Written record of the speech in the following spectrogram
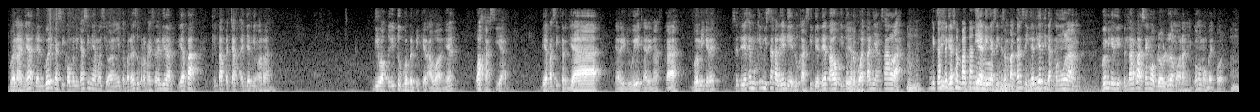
gue nanya dan gue dikasih komunikasi nih sama si orang itu. Padahal supervisornya bilang, ya pak, kita pecat aja nih orang. Di waktu itu gue berpikir awalnya, wah kasihan. Dia pasti kerja, nyari duit, nyari nafkah. Gue mikirnya, setidaknya mungkin bisa kali ya diedukasi biar dia tahu itu Iya. perbuatan yang salah. Hmm. Dikasih Sehingga- kesempatan iya dulu. dikasih kesempatan sehingga dia tidak mengulang gue mikir bentar pak saya ngobrol dulu sama orangnya gue ngomong by phone Hmm.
